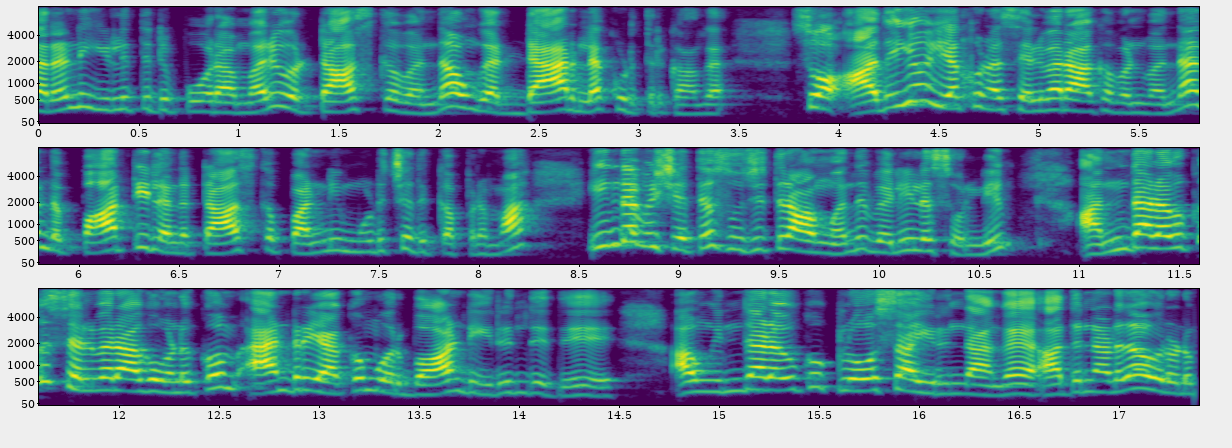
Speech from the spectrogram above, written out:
தரன்னு இழுத்துட்டு போகிற மாதிரி ஒரு டாஸ்க்கை வந்து அவங்க டேரில் கொடுத்துருக்காங்க. ஸோ அதையும் இயக்குனர் செல்வராக ராகவன் வந்து அந்த பார்ட்டியில் அந்த டாஸ்க்கை பண்ணி முடிச்சதுக்கப்புறமா இந்த விஷயத்தை சுஜித்ரா அவங்க வந்து வெளியில் சொல்லி அந்த அளவுக்கு செல்வராகவனுக்கும் ஆண்ட்ரியாக்கும் ஒரு பாண்ட் இருந்தது. அவங்க இந்த அளவுக்கு க்ளோஸாக இருந்தாங்க. அதனால தான் அவரோட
